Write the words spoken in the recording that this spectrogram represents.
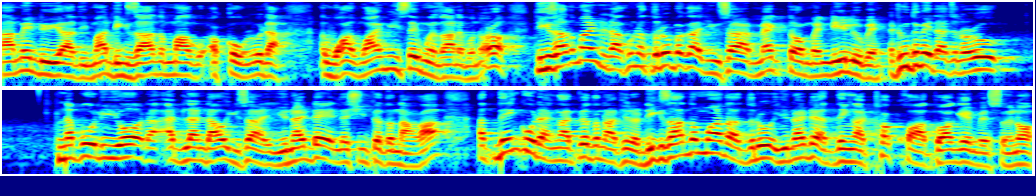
လာမယ့်နွေရာသီမှာဒီကစားသမားကိုအကုန်လို့ဒါဝိုင်းပြီးစိတ်ဝင်စားနေပေါ့နော်အဲ့တော့ဒီကစားသမားတွေဒါခုနသူတို့ဘက်ကယူဆရ McTominay လို့ပဲအထူးသဖြင့်ဒါကျွန်တော်တို့ နပိုလီရောဒါအတ္တလန်တာကိုယူဆတယ် United ရဲ့လက်ရှိပြဿနာကအသင်းကိုယ်တိုင်ကပြဿနာဖြစ်တော့ဒီကစားသမားသာသူတို့ United အသင်းကထွက်ခွာသွားခဲ့မယ်ဆိုရင်တော့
